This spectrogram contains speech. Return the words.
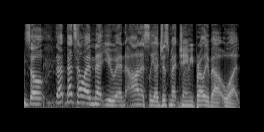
So that that's how I met you, and honestly, I just met Jamie probably about what.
